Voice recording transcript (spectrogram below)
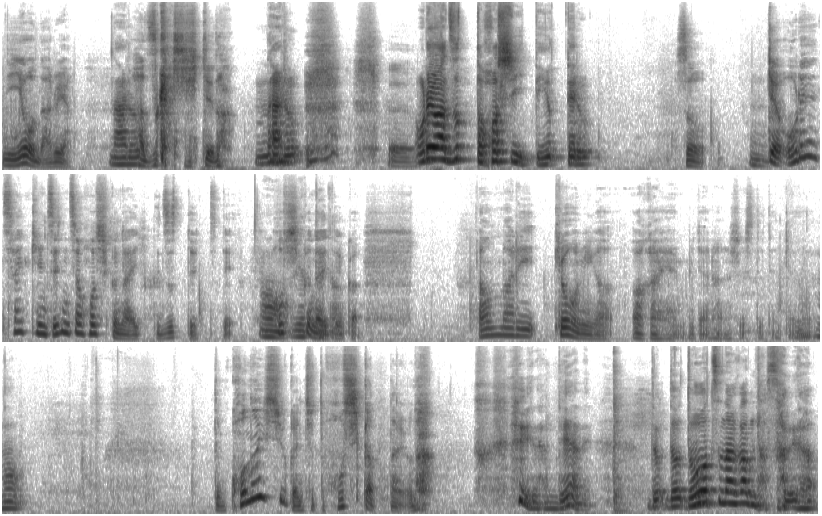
にようなるやん。なる。恥ずかしいけど、なる。うん、俺はずっと欲しいって言ってる。そう。うん。けど俺最近全然欲しくないってずっと言ってて。うん欲しくないっていうかあんまり興味が湧かへんみたいな話をしてたんやけど。のでもこの1週間ちょっと欲しかったよな。なんでやねん。どどどうつながんだそれが。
